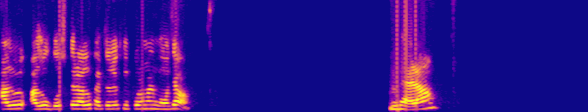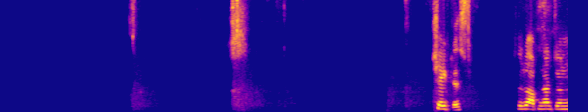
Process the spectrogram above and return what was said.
আলু আলু, গোস্তের আলু খাইতে যে কি পরিমাণ মজা? ভেড়া। সেই টেস্ট শুধু আপনার জন্য,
